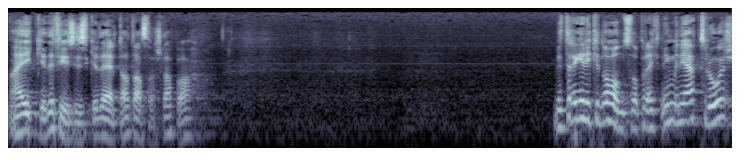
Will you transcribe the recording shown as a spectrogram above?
Nei, ikke det fysiske i det hele tatt. altså. Slapp av. Vi trenger ikke noe håndsopprekning, men jeg tror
